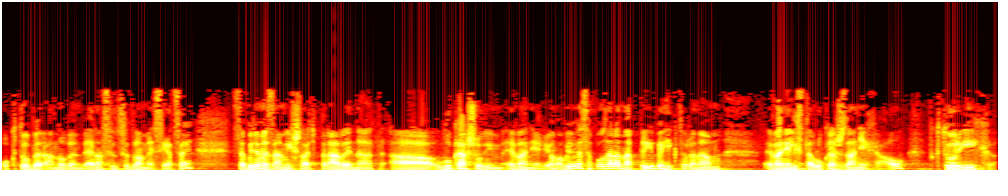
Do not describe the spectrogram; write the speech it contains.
október a november, nasledujúce dva mesiace, sa budeme zamýšľať práve nad a, Lukášovým evaneliom a budeme sa pozerať na príbehy, ktoré nám evangelista Lukáš zanechal, v ktorých a,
